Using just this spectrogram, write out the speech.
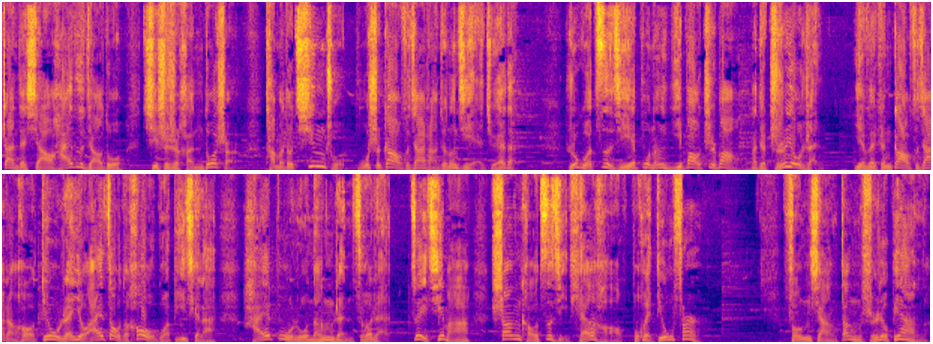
站在小孩子的角度，其实是很多事儿，他们都清楚，不是告诉家长就能解决的。如果自己不能以暴制暴，那就只有忍，因为跟告诉家长后丢人又挨揍的后果比起来，还不如能忍则忍，最起码伤口自己填好，不会丢份儿。风向顿时就变了。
